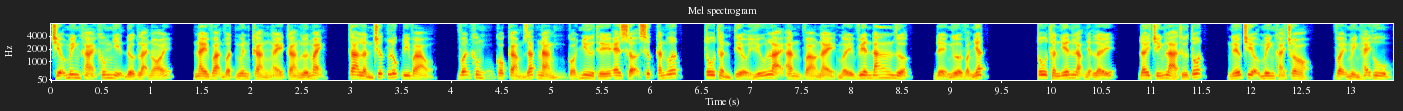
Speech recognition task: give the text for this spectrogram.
Triệu minh khải không nhịn được lại nói, này vạn vật nguyên càng ngày càng lớn mạnh, ta lần trước lúc đi vào, vẫn không có cảm giác nàng có như thế e sợ sức cắn ướt tô thần tiểu hữu lại ăn vào này mấy viên đang ăn dược, để ngừa vào nhất. Tô thần yên lặng nhận lấy, đây chính là thứ tốt, nếu triệu minh khải cho, vậy mình hãy thu.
